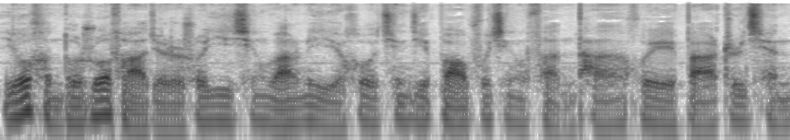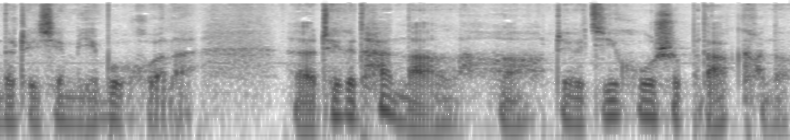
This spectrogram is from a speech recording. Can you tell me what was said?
有很多说法，就是说疫情完了以后，经济报复性反弹会把之前的这些弥补回来。呃，这个太难了啊，这个几乎是不大可能。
